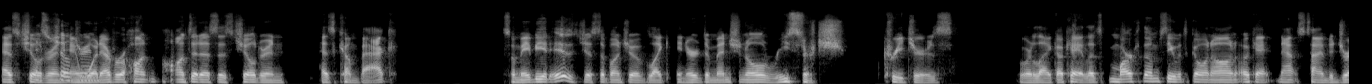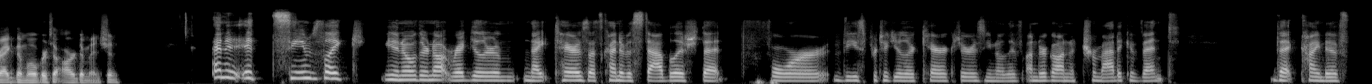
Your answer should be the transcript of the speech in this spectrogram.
as children, children. and whatever haunt, haunted us as children has come back. So maybe it is just a bunch of like interdimensional research creatures who are like, okay, let's mark them, see what's going on. Okay, now it's time to drag them over to our dimension. And it, it seems like, you know, they're not regular night tears. That's kind of established that for these particular characters, you know, they've undergone a traumatic event that kind of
